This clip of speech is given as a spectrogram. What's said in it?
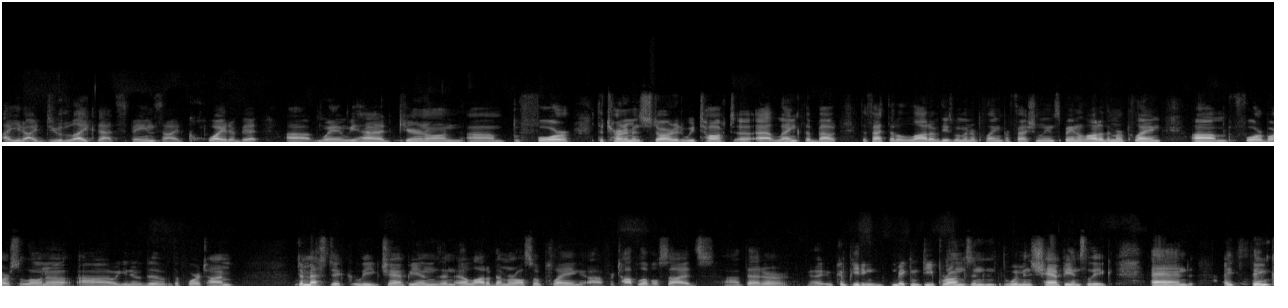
I, you know, I do like that Spain side quite a bit. Uh, when we had Kieran on um, before the tournament started, we talked uh, at length about the fact that a lot of these women are playing professionally in Spain. A lot of them are playing um, for Barcelona. Uh, you know, the the four-time domestic league champions, and a lot of them are also playing uh, for top-level sides uh, that are uh, competing, making deep runs in the women's Champions League. And I think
